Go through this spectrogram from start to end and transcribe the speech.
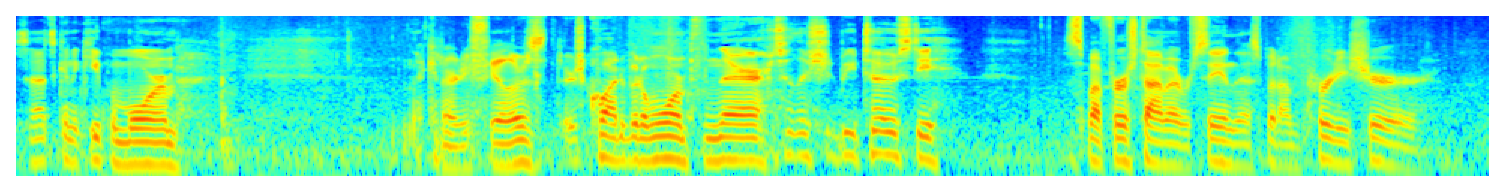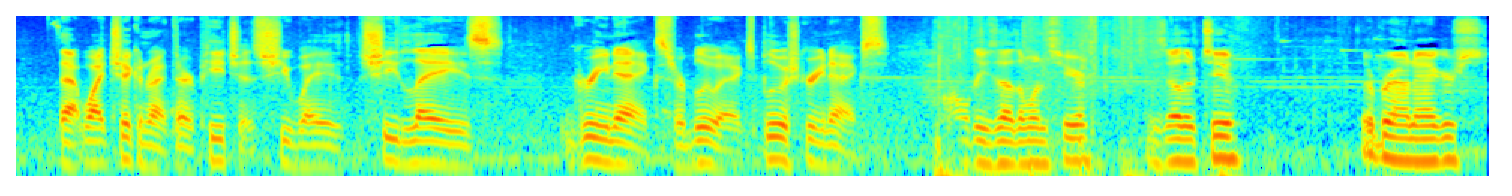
so that's going to keep them warm. I can already feel there's there's quite a bit of warmth in there, so they should be toasty. This is my first time ever seeing this, but I'm pretty sure that white chicken right there, Peaches, she weighs she lays green eggs or blue eggs, bluish green eggs. All these other ones here, these other two, they're brown eggers.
